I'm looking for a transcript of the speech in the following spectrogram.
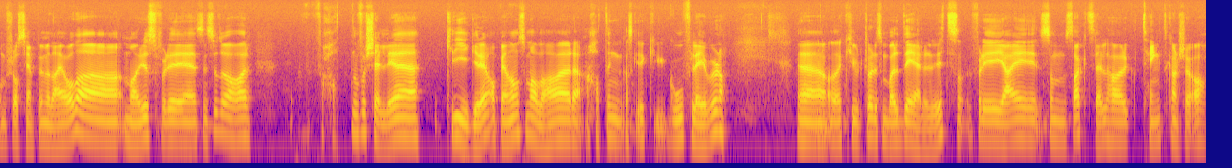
om slåsskjempe med deg òg, Marius. Fordi jeg syns jo du har hatt noen forskjellige krigere opp igjennom som alle har hatt en ganske god flavor. da Uh, og det er kult å liksom bare dele det litt. Så, fordi jeg som sagt selv har tenkt kanskje åh,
